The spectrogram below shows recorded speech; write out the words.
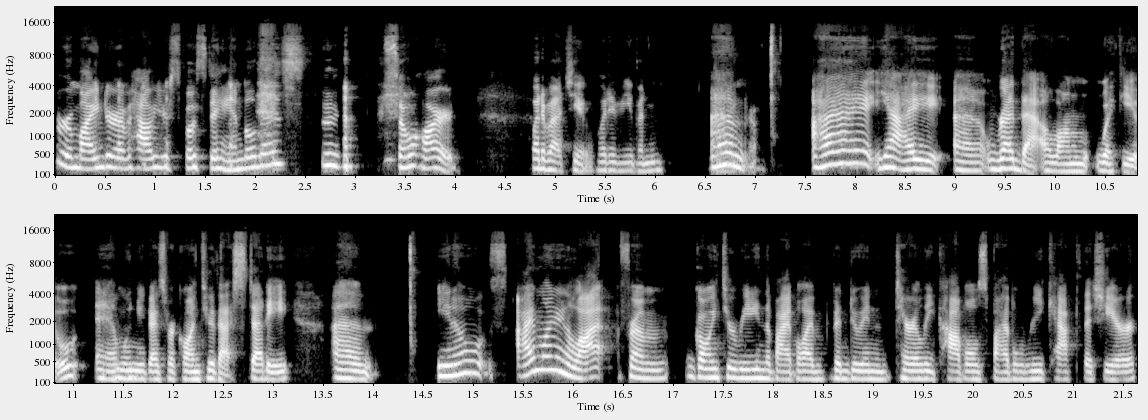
reminder of how you're supposed to handle this. so hard. What about you? What have you been? Um, I yeah, I uh, read that along with you, and mm-hmm. when you guys were going through that study, um, you know, I'm learning a lot from going through reading the Bible. I've been doing Tara-Leigh Cobble's Bible recap this year.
